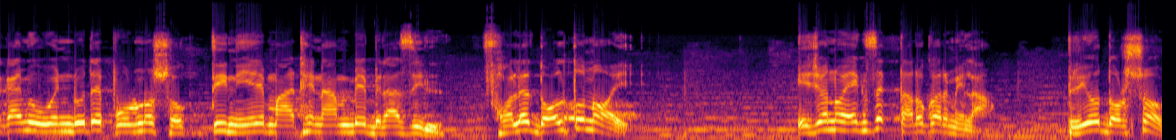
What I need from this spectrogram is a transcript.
আগামী উইন্ডোতে পূর্ণ শক্তি নিয়ে মাঠে নামবে ব্রাজিল। ফলে দল তো নয়, এজন্য একজ্যাক্ট তারকার মেলা। প্রিয় দর্শক,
